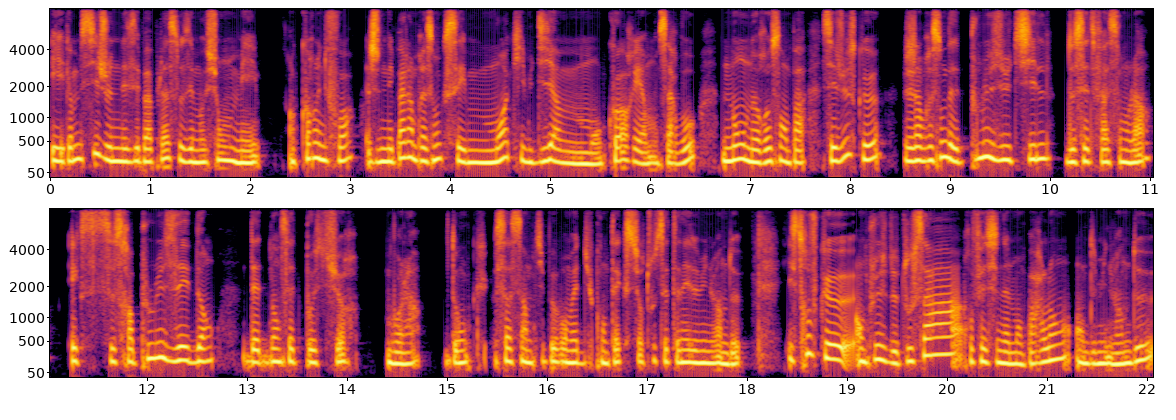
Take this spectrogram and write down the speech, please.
et comme si je ne laissais pas place aux émotions, mais encore une fois, je n'ai pas l'impression que c'est moi qui me dis à mon corps et à mon cerveau, non, on ne ressent pas. C'est juste que j'ai l'impression d'être plus utile de cette façon-là, et que ce sera plus aidant d'être dans cette posture. Voilà. Donc ça, c'est un petit peu pour mettre du contexte sur toute cette année 2022. Il se trouve que, en plus de tout ça, professionnellement parlant, en 2022,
